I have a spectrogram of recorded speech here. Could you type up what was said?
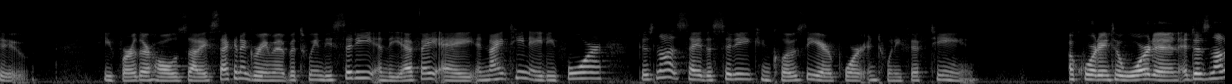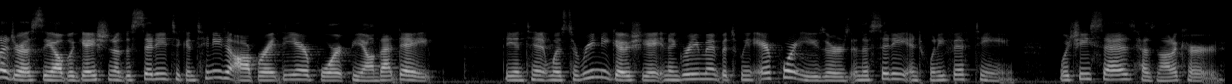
II. He further holds that a second agreement between the city and the FAA in 1984 does not say the city can close the airport in 2015. According to Worden, it does not address the obligation of the city to continue to operate the airport beyond that date. The intent was to renegotiate an agreement between airport users and the city in 2015, which he says has not occurred.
